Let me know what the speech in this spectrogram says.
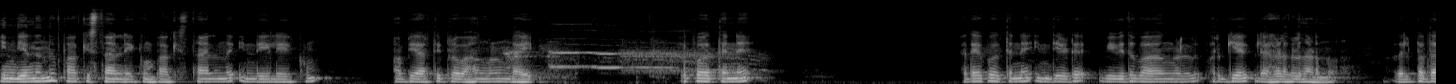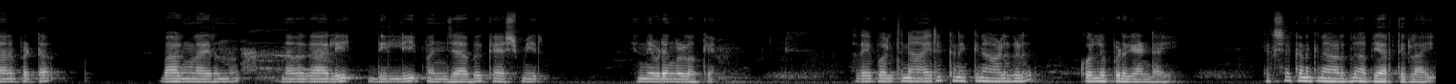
ഇന്ത്യയിൽ നിന്ന് പാകിസ്ഥാനിലേക്കും പാകിസ്ഥാനിൽ നിന്ന് ഇന്ത്യയിലേക്കും അഭയാർത്ഥി പ്രവാഹങ്ങളുണ്ടായി. അതുപോലെ തന്നെ അതേപോലെ തന്നെ ഇന്ത്യയുടെ വിവിധ ഭാഗങ്ങളിൽ വർഗീയ ലഹളകൾ നടന്നു. അതിൽ പ്രധാനപ്പെട്ട ഭാഗങ്ങളായിരുന്നു നവഗാലി ദില്ലി പഞ്ചാബ് കാശ്മീർ എന്നിവിടങ്ങളിലൊക്കെ. അതേപോലെ തന്നെ ആയിരക്കണക്കിന് ആളുകൾ കൊല്ലപ്പെടുകയുണ്ടായി. ലക്ഷക്കണക്കിന് ആളുകൾ അഭയാർത്ഥികളായി.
